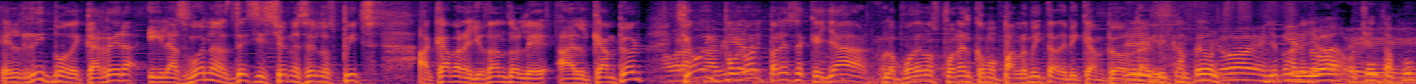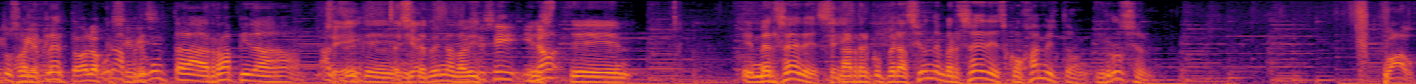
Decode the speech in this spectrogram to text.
el ritmo de carrera y las buenas decisiones en los pits acaban ayudándole al campeón, que hoy por hoy parece que ya lo podemos poner como palomita de bicampeón. Sí, bicampeón. Lleva, le lleva 80 eh, puntos a Leclerc. Una pregunta rápida antes de que intervenga David. Sí, sí, este, eh, Mercedes, la recuperación de Mercedes con Hamilton y Russell. Wow.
